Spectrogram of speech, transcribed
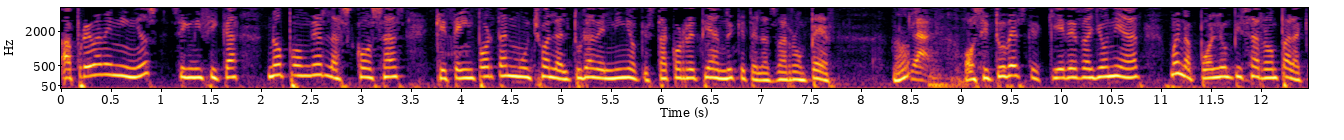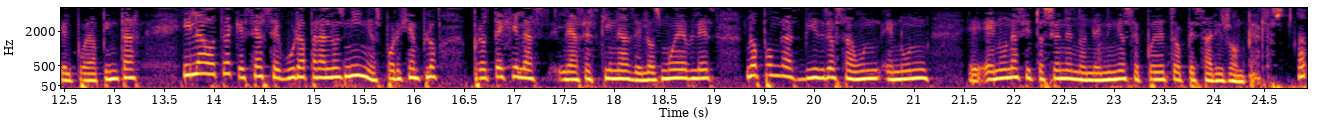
a prueba de niños significa no pongas las cosas que te importan mucho a la altura del niño que está correteando y que te las va a romper. ¿No? Claro. O si tú ves que quieres rayonear, bueno, ponle un pizarrón para que él pueda pintar. Y la otra que sea segura para los niños. Por ejemplo, protege las, las esquinas de los muebles, no pongas vidrios aún en un eh, en una situación en donde el niño se puede tropezar y romperlos. ¿no?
